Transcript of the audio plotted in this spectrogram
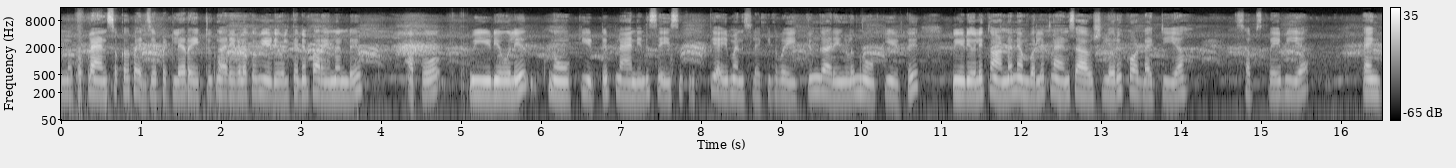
ഇന്നത്തെ പ്ലാന്റ്സൊക്കെ പരിചയപ്പെട്ടില്ല? പരിചയപ്പെട്ടില്ലേ റേറ്റും കാര്യങ്ങളൊക്കെ വീഡിയോയിൽ തന്നെ പറയുന്നുണ്ട്. അപ്പോൾ വീഡിയോയിൽ നോക്കിയിട്ട് പ്ലാന്റിന്റെ സൈസ് കൃത്യമായി മനസ്സിലാക്കിയിട്ട് റേറ്റും കാര്യങ്ങളും നോക്കിയിട്ട് വീഡിയോയിൽ കാണുന്ന നമ്പറിൽ പ്ലാൻസ് ആവശ്യമുള്ളവർ കോൺടാക്റ്റ് ചെയ്യുക സബ്സ്ക്രൈബ് ചെയ്യുക. താങ്ക്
